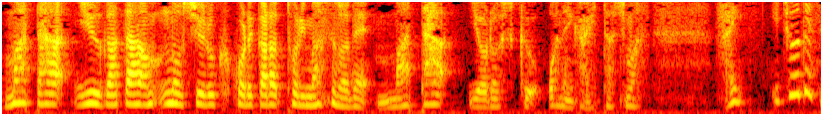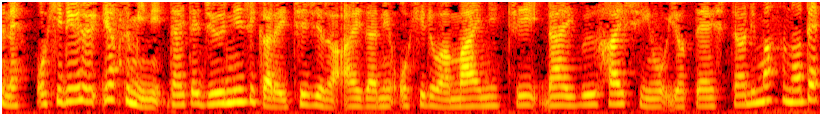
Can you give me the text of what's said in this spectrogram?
また夕方の収録これから撮りますので、またよろしくお願いいたします。はい。一応ですね、お昼休みに、だいたい12時から1時の間にお昼は毎日ライブ配信を予定しておりますので、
